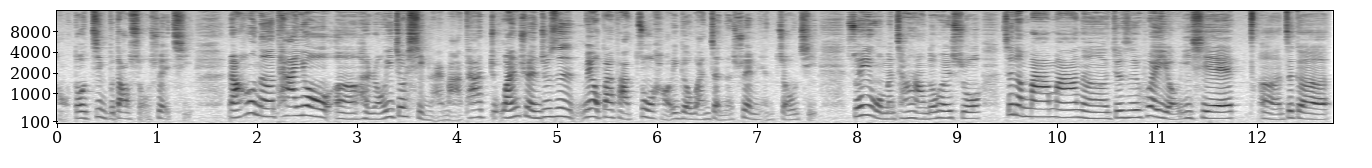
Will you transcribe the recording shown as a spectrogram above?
好，都进不到熟睡期。然后呢，她又呃很容易就醒来嘛，她就完全就是没有办法做好一个完整的睡眠周期。所以我们常常都会说，这个妈妈呢，就是会有一些呃这个。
